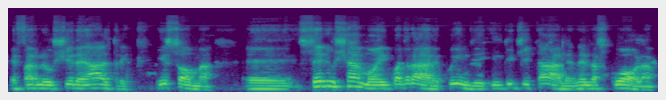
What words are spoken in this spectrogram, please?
e farne uscire altri. Insomma, eh, se riusciamo a inquadrare quindi il digitale nella scuola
